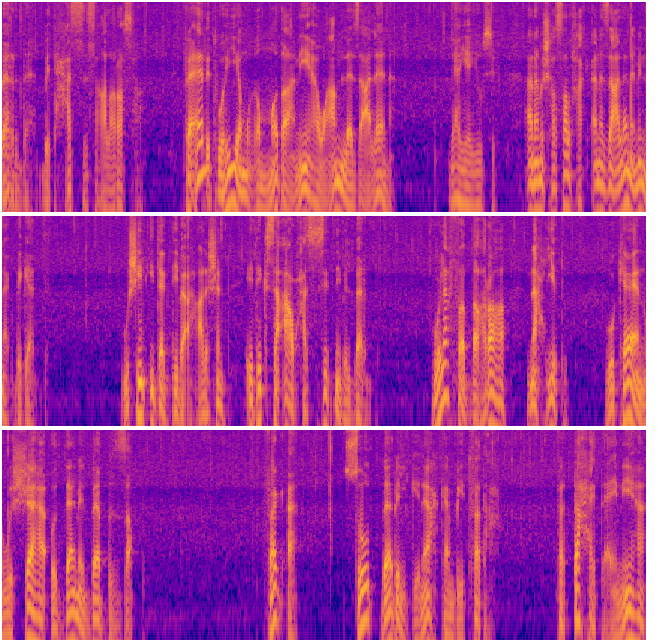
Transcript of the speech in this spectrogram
باردة بتحسس على راسها فقالت وهي مغمضة عينيها وعاملة زعلانة لا يا يوسف أنا مش هصالحك أنا زعلانة منك بجد. وشيل إيدك دي بقى علشان إيديك ساقعة وحسستني بالبرد. ولفت ظهرها ناحيته وكان وشها قدام الباب بالظبط. فجأة صوت باب الجناح كان بيتفتح. فتحت عينيها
